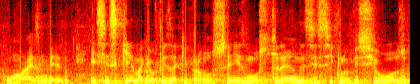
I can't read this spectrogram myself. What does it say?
com mais medo. Esse esquema que eu fiz aqui para vocês, mostrando esse ciclo vicioso,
